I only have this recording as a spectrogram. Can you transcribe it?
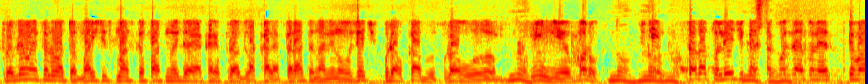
problema e felul următor. Mai știți cum am scăpat noi de aia care pureau de la calea ferată în anii 90? Pureau cabluri, pureau uh, nu. mini, mă rog. Nu, nu, nu. S-a dat o lege care s-a considerat ceva,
